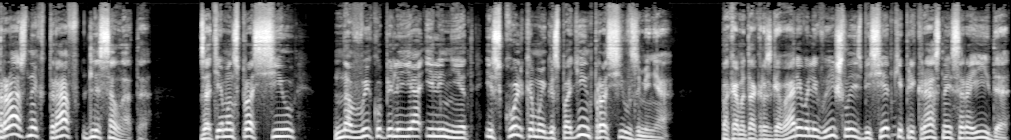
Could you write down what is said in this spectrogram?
разных трав для салата. Затем он спросил, на выкупе ли я или нет, и сколько мой господин просил за меня. Пока мы так разговаривали, вышла из беседки прекрасная Сараида,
